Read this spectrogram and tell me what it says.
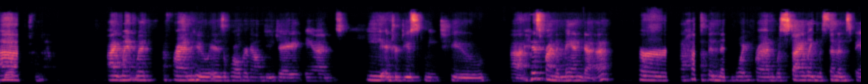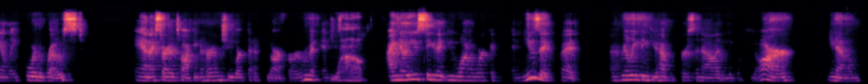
Yeah. Um, I went with a friend who is a world renowned DJ, and he introduced me to uh, his friend Amanda. Her husband and boyfriend was styling the Simmons family for the roast. And I started talking to her, and she worked at a PR firm. And she's Wow. I know you say that you want to work in, in music, but I really think you have the personality of a PR. You know,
